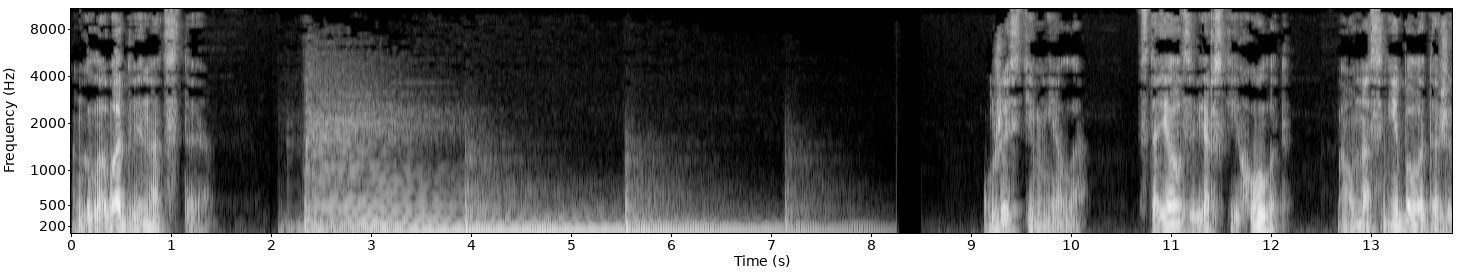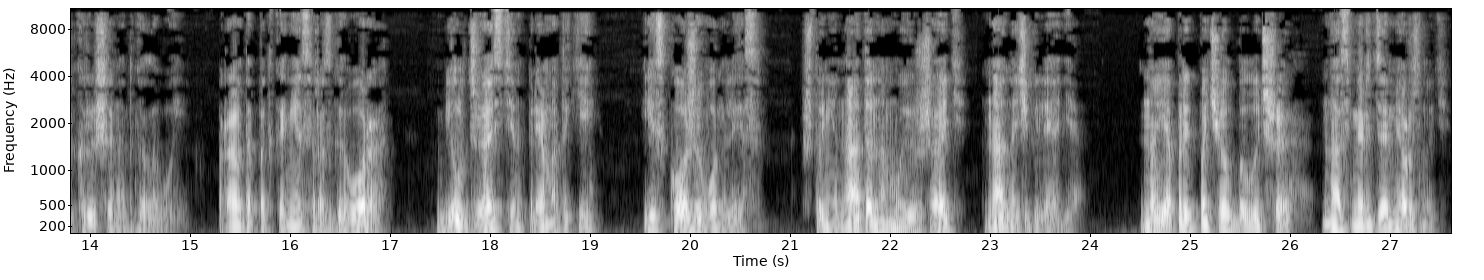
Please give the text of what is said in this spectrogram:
Глава двенадцатая Уже стемнело. Стоял зверский холод, а у нас не было даже крыши над головой. Правда, под конец разговора Билл Джастин прямо-таки из кожи вон лез, что не надо нам уезжать на ночь глядя. Но я предпочел бы лучше насмерть замерзнуть,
